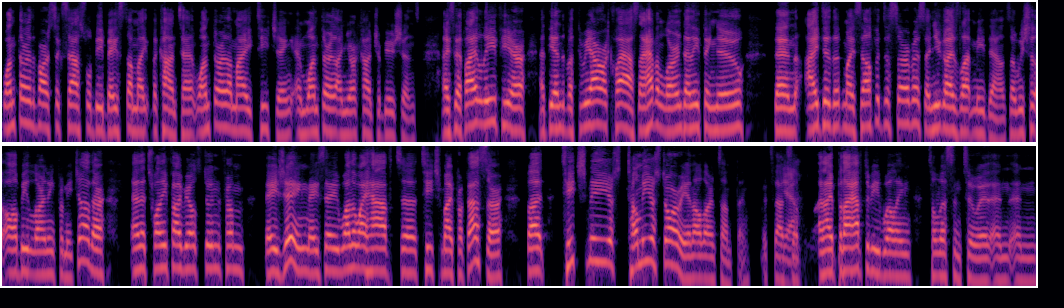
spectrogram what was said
one third of our success will be based on my, the content, one third on my teaching, and one third on your contributions. I say if I leave here at the end of a three hour class and I haven't learned anything new, then I did it myself a disservice and you guys let me down. So we should all be learning from each other. And a 25 year old student from Beijing may say, what do I have to teach my professor? But teach me your, tell me your story and I'll learn something. It's that yeah. simple. And I, but I have to be willing to listen to it and, and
